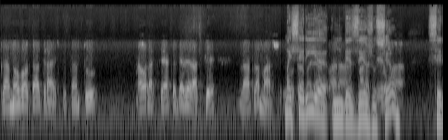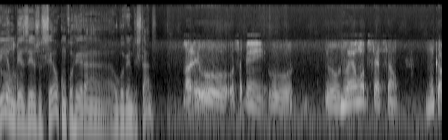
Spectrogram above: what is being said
para não voltar atrás. Portanto, a hora certa deverá ser lá para março. Mas seria para, um desejo seu? Uma... Seria um desejo seu concorrer a, ao governo do Estado? Olha, eu, ouça bem, o, eu, não é uma obsessão. Nunca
